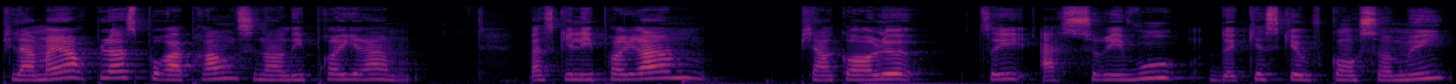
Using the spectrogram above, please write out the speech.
Puis la meilleure place pour apprendre, c'est dans des programmes. Parce que les programmes, puis encore là, tu sais, assurez-vous de qu'est-ce que vous consommez.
